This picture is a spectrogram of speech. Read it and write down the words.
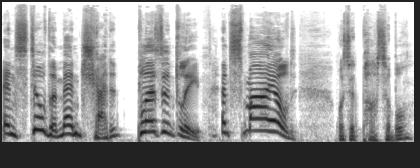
and still the men chatted pleasantly and smiled. Was it possible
